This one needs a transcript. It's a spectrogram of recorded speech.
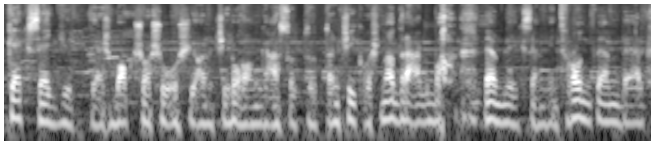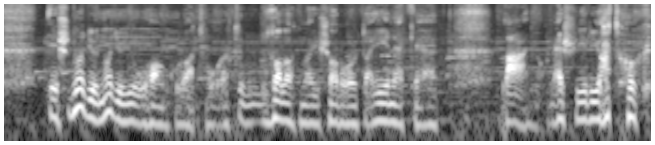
a Kex együttes, Baksasós Jancsi rohangászott ottan csíkos nadrágba, emlékszem, mint frontember, és nagyon-nagyon jó hangulat volt. Zalatnai Sarolta énekelt, lányok, ne sírjatok,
